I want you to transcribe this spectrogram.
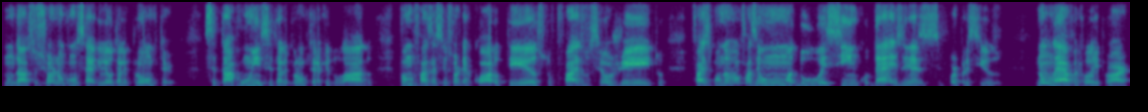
não dá. Se o senhor não consegue ler o teleprompter, se tá ruim esse teleprompter aqui do lado, vamos fazer assim: o senhor decora o texto, faz do seu jeito, faz. Vamos fazer uma, duas, cinco, dez vezes se for preciso. Não leva aquilo ali para o ar.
